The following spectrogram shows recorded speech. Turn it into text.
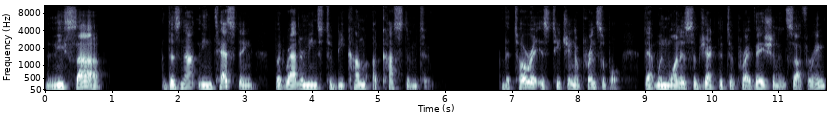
nisa does not mean testing, but rather means to become accustomed to. The Torah is teaching a principle that when one is subjected to privation and suffering,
